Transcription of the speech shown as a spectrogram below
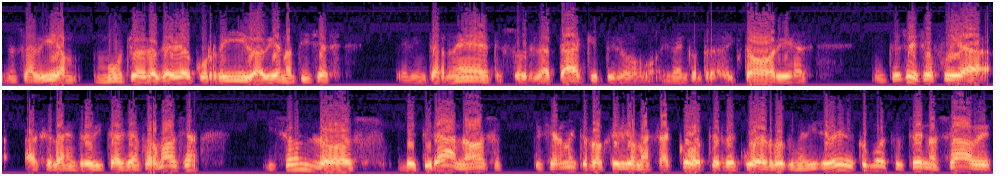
no sabía mucho de lo que había ocurrido, había noticias en internet sobre el ataque, pero eran contradictorias entonces yo fui a, hacer las entrevistas allá en Formosa y son los veteranos, especialmente Rogelio Mazacote, recuerdo, que me dice, ¿cómo es que usted no sabe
